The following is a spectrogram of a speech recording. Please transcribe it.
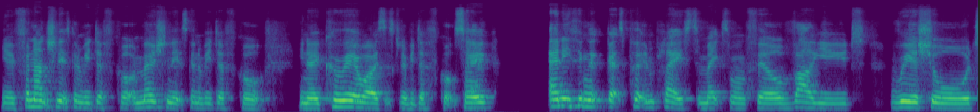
you know, financially it's going to be difficult, emotionally it's going to be difficult, you know, career wise it's going to be difficult. So anything that gets put in place to make someone feel valued, reassured,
